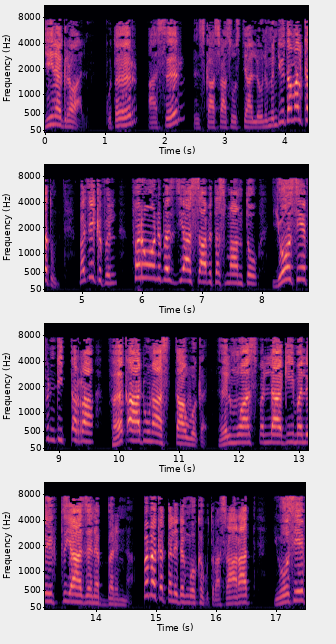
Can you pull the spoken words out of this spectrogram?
ይነግረዋል ቁጥር አስር እስከ አስራ ሦስት ያለውንም እንዲሁ ተመልከቱ። በዚህ ክፍል ፈርዖን በዚህ ሐሳብ ተስማምቶ ዮሴፍ እንዲጠራ ፈቃዱን አስታወቀ። ሕልሙ አስፈላጊ መልእክት ያዘ ነበርና። በመቀጠል ደግሞ ከቁጥር አሥራ አራት ዮሴፍ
